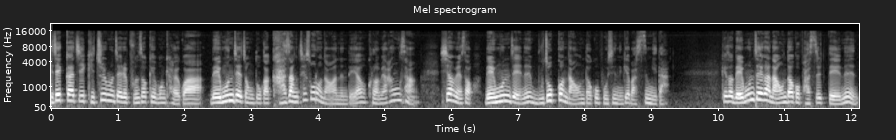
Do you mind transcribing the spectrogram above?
이제까지 기출문제를 분석해 본 결과 네 문제 정도가 가장 최소로 나왔는데요. 그러면 항상 시험에서 네 문제는 무조건 나온다고 보시는 게 맞습니다. 그래서 네 문제가 나온다고 봤을 때에는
